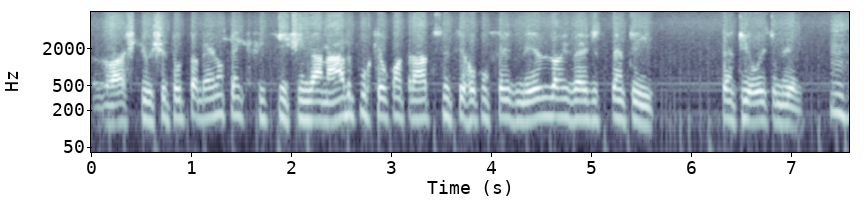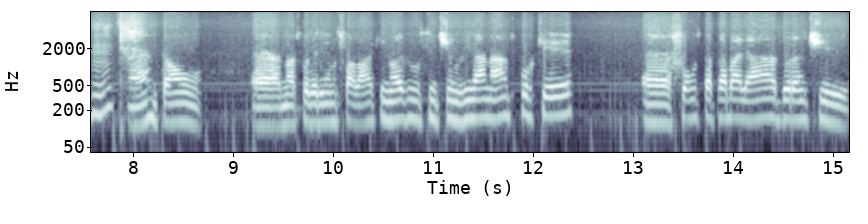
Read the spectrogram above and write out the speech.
Eu acho que o Instituto também não tem que se sentir enganado porque o contrato se encerrou com seis meses ao invés de cento e, 108 meses. Uhum. Né? Então, é, nós poderíamos falar que nós nos sentimos enganados porque é, fomos para trabalhar durante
